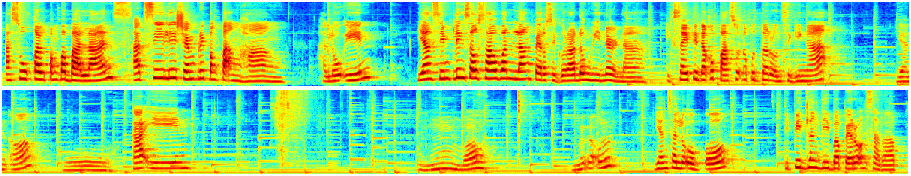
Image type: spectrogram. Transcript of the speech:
asukal pang pabalance, at sili syempre pang paanghang. Haluin. Yan, simpleng sausawan lang pero siguradong winner na. Excited ako, pasok na punta ron. Sige nga. Yan, oh. Oh. Kain. Mmm, wow. Oh. Yan sa loob, oh. Tipid lang, di ba? Pero ang sarap.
